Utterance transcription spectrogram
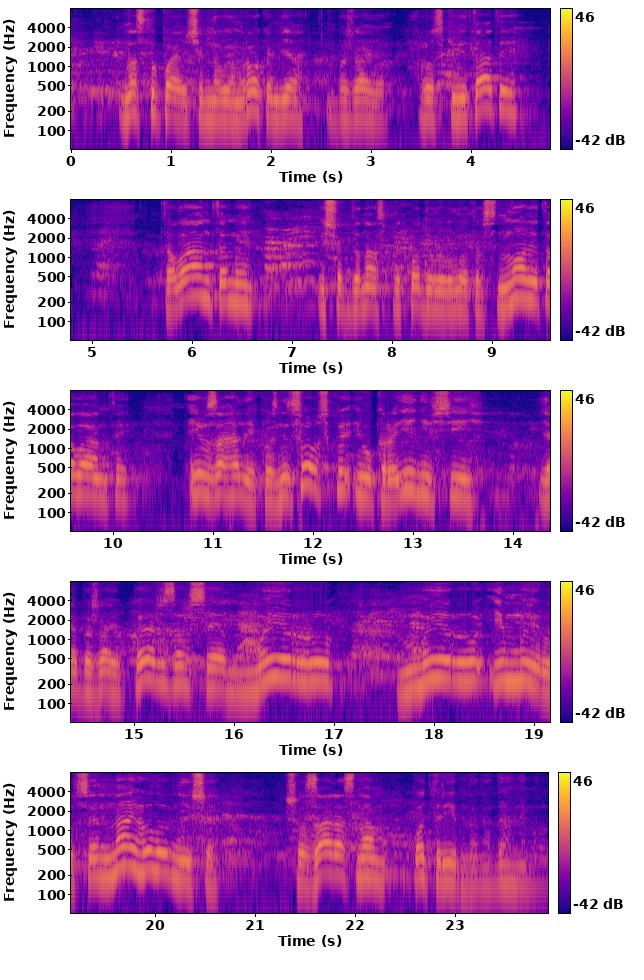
наступаючим новим роком я бажаю розквітати талантами, і щоб до нас приходили в лотос нові таланти. І взагалі Кузнецовську, і Україні всій. Я бажаю перш за все миру, миру і миру. Це найголовніше, що зараз нам потрібно на даний момент.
